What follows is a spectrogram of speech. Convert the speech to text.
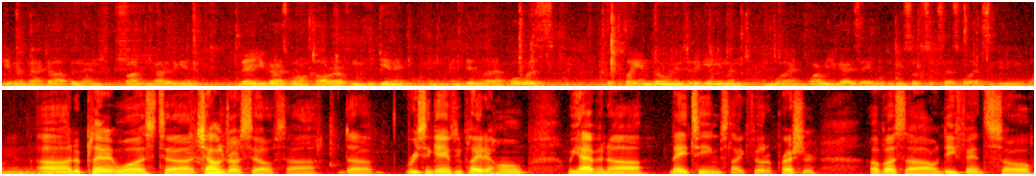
giving it back up, and then got it again. Today, you guys were on Colorado from the beginning and, and didn't let up. What was the plan going into the game, and, and why, why were you guys able to be so successful executing the plan? Uh, the plan was to uh, challenge ourselves. Uh, the recent games we played at home, we haven't uh, made teams like feel the pressure of us uh, on defense. So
